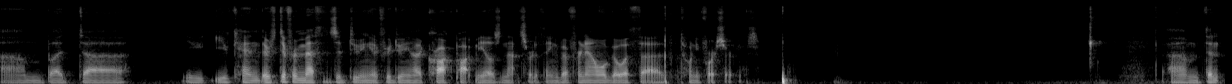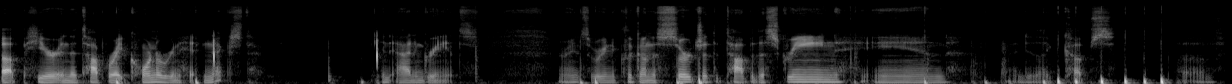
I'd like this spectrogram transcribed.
Um, but uh, you you can there's different methods of doing it if you're doing like crock pot meals and that sort of thing. But for now, we'll go with uh, 24 servings. Um, then up here in the top right corner, we're going to hit next and add ingredients. All right, so we're going to click on the search at the top of the screen and I did like cups of,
